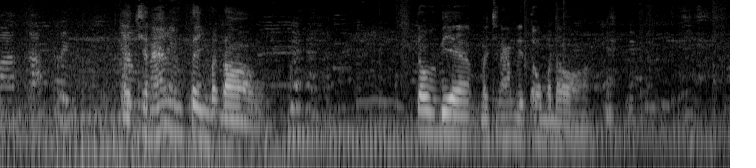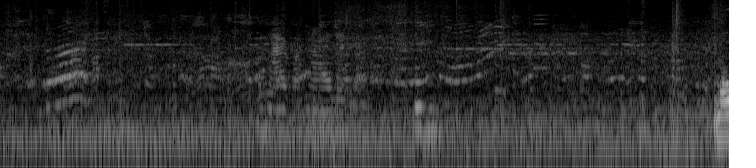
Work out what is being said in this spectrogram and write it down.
មកសោះភ្លេចមួយឆ្នាំខ្ញុំទិញម្ដងទៅវាមួយឆ្នាំវាទៅម្ដង ម៉ូ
